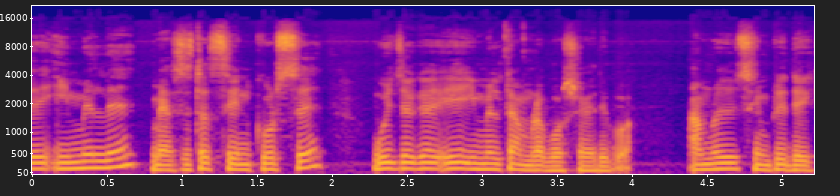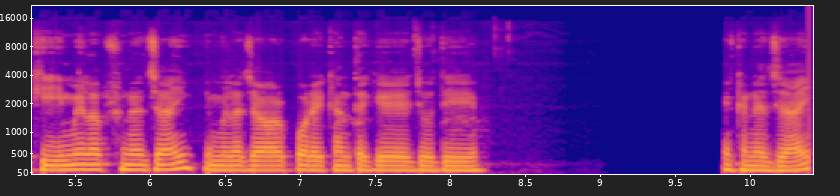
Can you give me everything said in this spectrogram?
যে ইমেলে মেসেজটা সেন্ড করছে, ওই জায়গায় এই ইমেলটা আমরা বসাই দেবো। আমরা যদি সিম্পলি দেখি ইমেল অপশনে যাই ইমেলে যাওয়ার পর এখান থেকে যদি এখানে যাই,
